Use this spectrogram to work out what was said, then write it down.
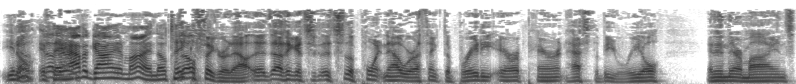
You know, Yeah, if yeah, they have a guy in mind, they'll take They'll him. figure it out. I think it's it's to the point now where I think the Brady heir apparent has to be real and in their minds.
